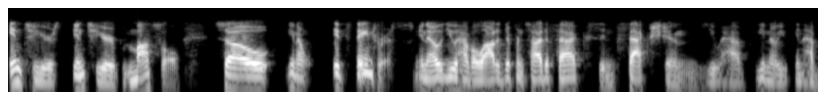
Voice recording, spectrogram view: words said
into your into your muscle. So, you know, it's dangerous. You know, you have a lot of different side effects, infections. You have, you know, you can have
